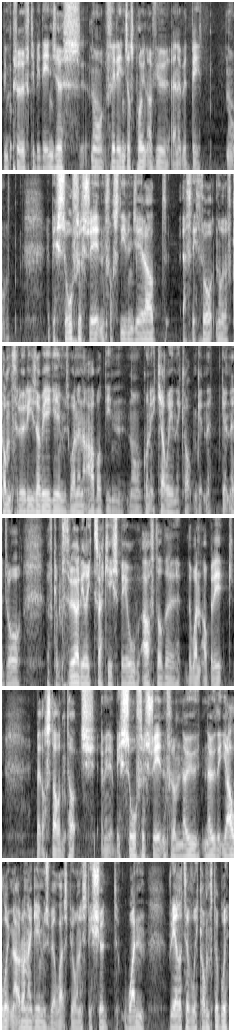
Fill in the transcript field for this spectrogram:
been proved to be dangerous. Yeah. No, for Rangers' point of view, and it would be no, it'd be so frustrating for Steven Gerrard if they thought, no, they've come through these away games, winning at Aberdeen, no, going to Killie in the cup and getting the getting the draw. They've come through a really tricky spell after the the winter break but they're still in touch. I mean, it'd be so frustrating for them now. Now that you are looking at a run of games where, let's be honest, they should win relatively comfortably.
